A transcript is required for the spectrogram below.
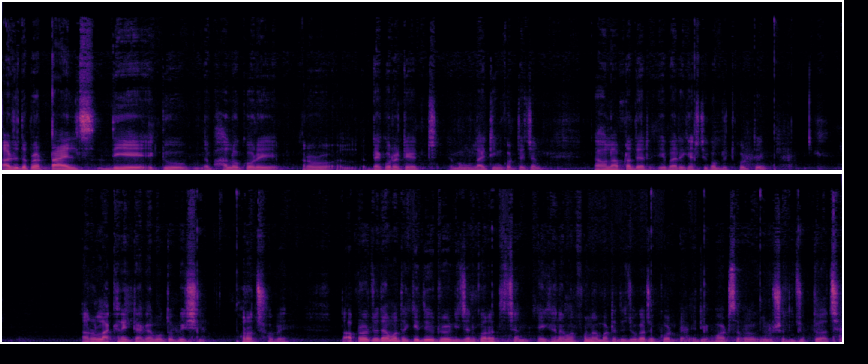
আর যদি আপনারা টাইলস দিয়ে একটু ভালো করে আরও ডেকোরেটেড এবং লাইটিং করতে চান, তাহলে আপনাদের এই বাড়ির কাজটি কমপ্লিট করতে আরও লাখখানিক টাকার মতো বেশি খরচ হবে। তো আপনারা যদি আমাদেরকে দিয়ে ডিজাইন করাতে চান, এখানে আমার ফোন নাম্বারটাতে যোগাযোগ করবেন। এটি হোয়াটসঅ্যাপ এবং সাথে যুক্ত আছে।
